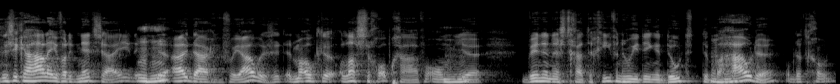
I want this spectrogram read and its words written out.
Dus ik herhaal even wat ik net zei. De, Mhm. de uitdaging voor jou is het, maar ook de lastige opgave om Mhm. je winnende strategie van hoe je dingen doet te behouden. Omdat gewoon,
